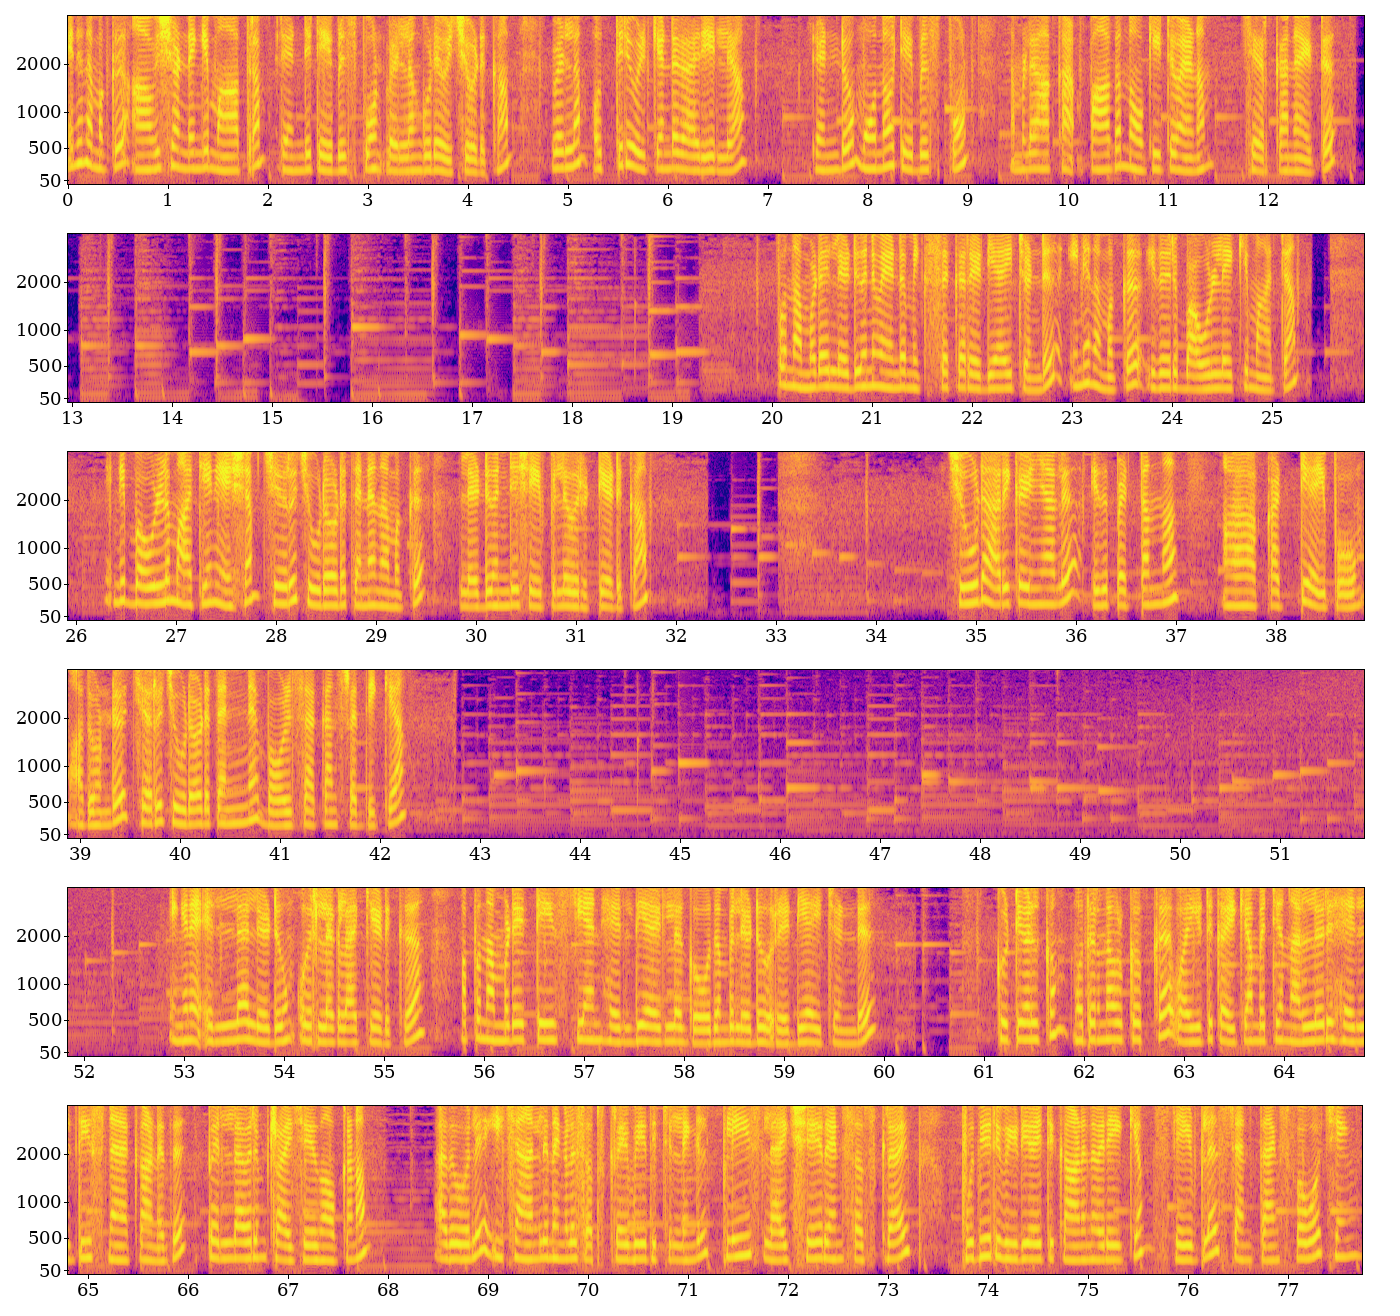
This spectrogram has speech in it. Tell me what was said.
ഇനി നമുക്ക് ആവശ്യമുണ്ടെങ്കിൽ മാത്രം രണ്ട് ടേബിൾ സ്പൂൺ വെള്ളം കൂടി ഒഴിച്ചു കൊടുക്കാം. വെള്ളം ഒത്തിരി ഒഴിക്കേണ്ട കാര്യമില്ല. രണ്ടോ മൂന്നോ ടേബിൾ സ്പൂൺ നമ്മൾ ആ പാകം നോക്കിയിട്ട് വേണം ചേർക്കാനായിട്ട്. ഇപ്പോൾ നമ്മുടെ ലഡുവിന് വേണ്ട മിക്സൊക്കെ റെഡി ആയിട്ടുണ്ട്. ഇനി നമുക്ക് ഇതൊരു ബൗളിലേക്ക് മാറ്റാം. ഇനി ബൗളിൽ മാറ്റിയതിന് ശേഷം ചെറു ചൂടോടെ തന്നെ നമുക്ക് ലഡുവിന്റെ ഷേപ്പിൽ ഉരുട്ടിയെടുക്കാം. ചൂടാറിക്കഴിഞ്ഞാൽ ഇത് പെട്ടെന്ന് കട്ടിയായി പോവും. അതുകൊണ്ട് ചെറു ചൂടോടെ തന്നെ ബൗൾസ് ആക്കാൻ ശ്രദ്ധിക്കുക. ഇങ്ങനെ എല്ലാ ലഡുവും ഉരുളകളാക്കി എടുക്കുക. അപ്പോൾ നമ്മുടെ ടേസ്റ്റി ആൻഡ് ഹെൽത്തി ആയിട്ടുള്ള ഗോതമ്പ് ലഡു റെഡി ആയിട്ടുണ്ട്. കുട്ടികൾക്കും മുതിർന്നവർക്കൊക്കെ വൈകിട്ട് കഴിക്കാൻ പറ്റിയ നല്ലൊരു ഹെൽത്തി സ്നാക്കാണിത് ഇപ്പോൾ എല്ലാവരും ട്രൈ ചെയ്ത് നോക്കണം. അതുപോലെ ഈ ചാനൽ നിങ്ങൾ സബ്സ്ക്രൈബ് ചെയ്തിട്ടില്ലെങ്കിൽ please like share and subscribe പുതിയൊരു വീഡിയോ ആയിട്ട് കാണുന്നവരേക്കും stay blessed and thanks for watching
